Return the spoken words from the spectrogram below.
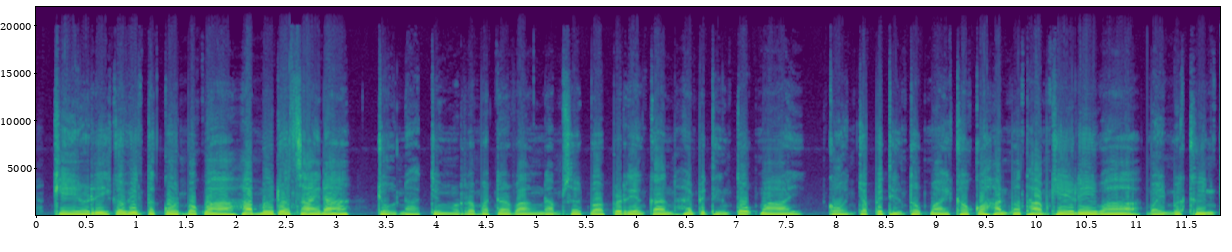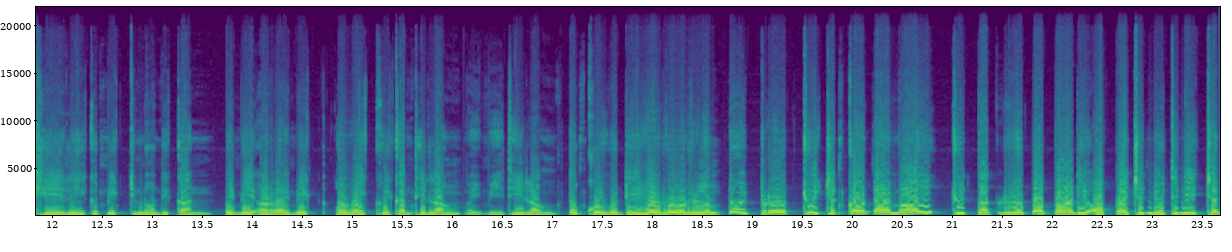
ๆเครี่ก็วิ่งตะโกนบอกว่าห้ามมือโดนทรายนะ โจนาธจึงระมัดระวังนำเซิร์ฟบอร์ดไปเรียงกันให้ไปถึงโต๊ะไม้ก่อนจะไปถึงโต๊ะไม้เขาก็หันมาถามเคลลี่ว่าไม่เมื่อคืนเคลลี่กับมิกจึงนอนด้วยกัน ไม่มีอะไรมิก เอาไว้คุยกันทีหลัง ไม่มีทีหลัง ต้องคุยวันนี้ให้รู้เรื่อง ได้โปรดช่วยฉันก่อนได้ไหม ช่วยตัดเรื่องป้าๆนี้ออกไปฉันอยู่ที่นี่ฉัน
